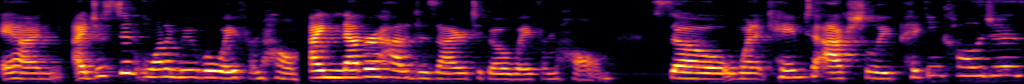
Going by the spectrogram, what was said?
and I just didn't want to move away from home. I never had a desire to go away from home. So when it came to actually picking colleges,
